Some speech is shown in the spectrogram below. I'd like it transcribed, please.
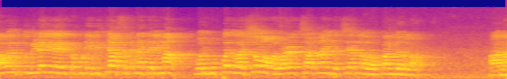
அவருக்கும் இடையில இருக்கக்கூடிய வித்தியாசம் என்ன தெரியுமா? ஒரு முப்பது வருஷம் அவர் உழைச்சார்னா இந்த சேர்ல அவர் உட்கார்ந்துடலாம். ஆனா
